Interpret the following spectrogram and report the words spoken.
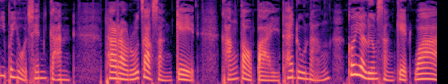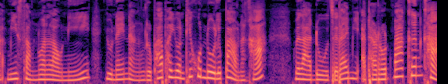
มีประโยชน์เช่นกัน ถ้าเรารู้จักสังเกต ครั้งต่อไป ถ้าดูหนังก็อย่าลืมสังเกตว่ามีสำนวนเหล่านี้อยู่ในหนังหรือภาพยนตร์ที่คุณดูหรือเปล่านะคะ เวลาดูจะได้มีอรรถรสมากขึ้นค่ะ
